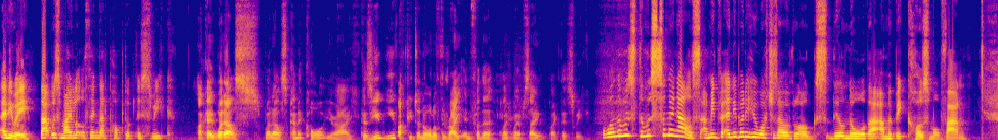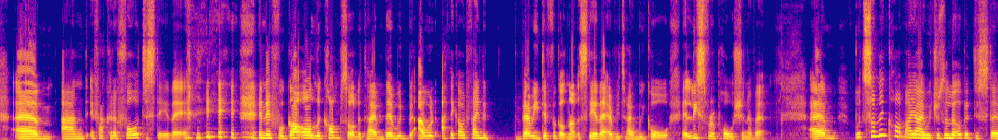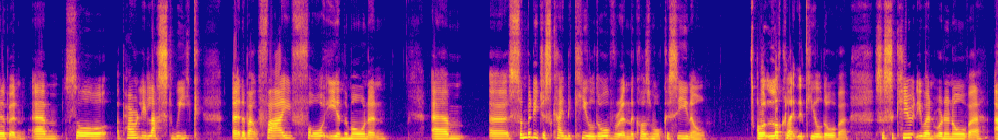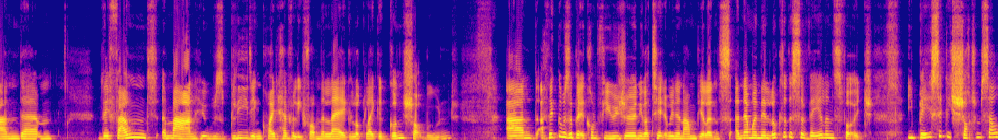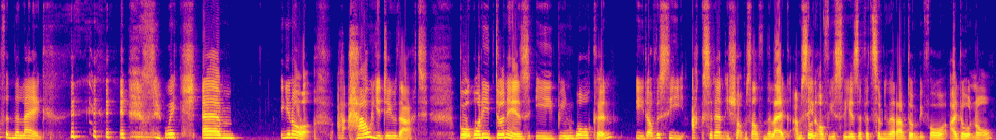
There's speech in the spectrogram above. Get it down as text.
anyway, that was my little thing that popped up this week. Okay, what else? What else kind of caught your eye? Because you you've actually done all of the writing for the like website like this week. Well, there was there was something else. I mean, for anybody who watches our vlogs, they'll know that I'm a big Cosmo fan. Um, and if I could afford to stay there, and if we got all the comps all the time, there would I would I think I would find it very difficult not to stay there every time we go, at least for a portion of it. Um, but something caught my eye, which was a little bit disturbing. Um, so apparently last week, at about five forty in the morning, um, uh, somebody just kind of keeled over in the Cosmo Casino. Or it looked like they keeled over. So security went running over and um, they found a man who was bleeding quite heavily from the leg, looked like a gunshot wound. And I think there was a bit of confusion. He got taken in an ambulance. And then when they looked at the surveillance footage, he basically shot himself in the leg. Which, um, you know, how you do that. But what he'd done is he'd been walking. He'd obviously accidentally shot himself in the leg. I'm saying obviously as if it's something that I've done before. I don't know.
